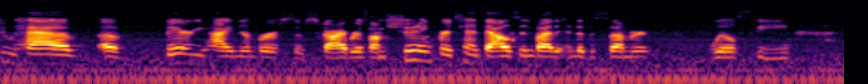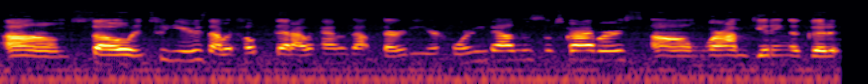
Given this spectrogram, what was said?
to have a very high number of subscribers. I'm shooting for 10,000 by the end of the summer. We'll see. Um, so in two years, I would hope that I would have about 30 or 40,000 subscribers, um, where I'm getting a good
